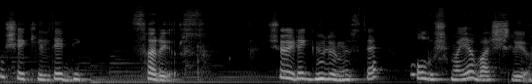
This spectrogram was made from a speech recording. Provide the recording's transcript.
bu şekilde dik sarıyoruz. Şöyle gülümüz de oluşmaya başlıyor.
